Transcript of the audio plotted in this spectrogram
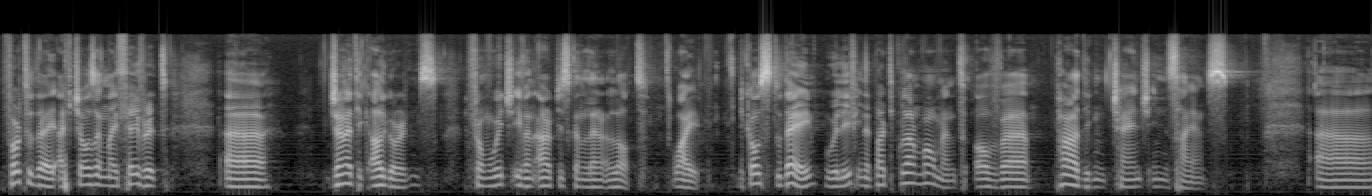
for today, I've chosen my favorite uh, genetic algorithms from which even artists can learn a lot. Why? Because today we live in a particular moment of uh, paradigm change in science. Uh,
